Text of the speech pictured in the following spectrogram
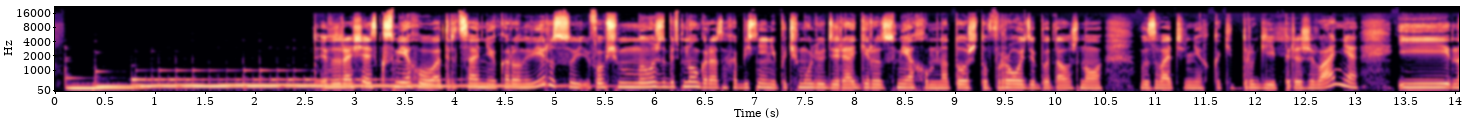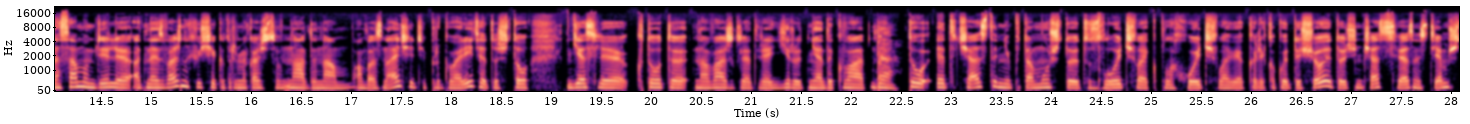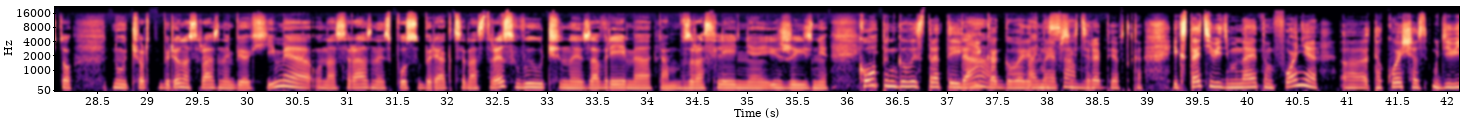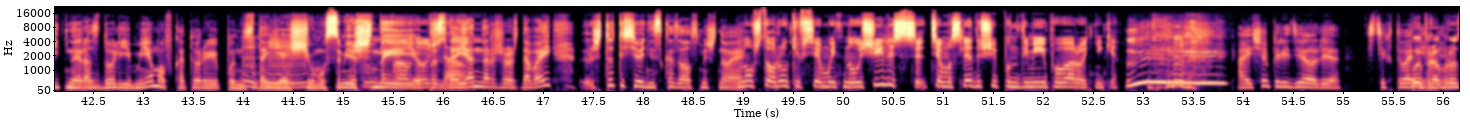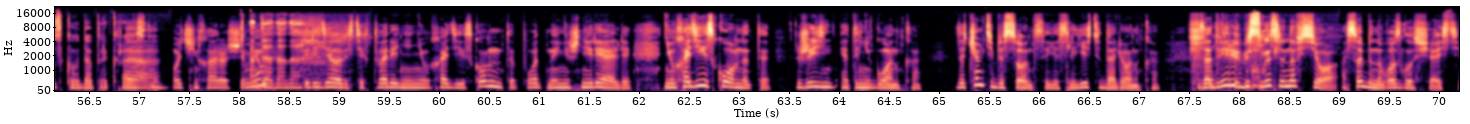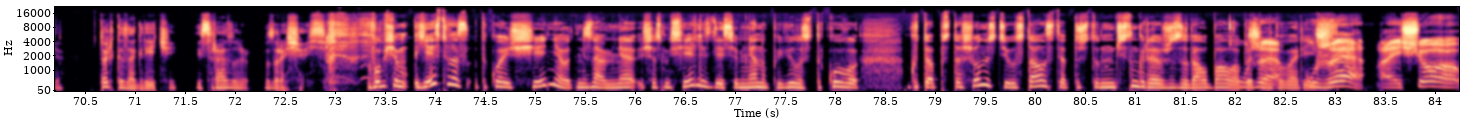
И возвращаясь к смеху, отрицанию коронавирусу, в общем, может быть много разных объяснений, почему люди реагируют смехом на то, что вроде бы должно вызывать у них какие-то другие переживания. И на самом деле одна из важных вещей, которые, мне кажется, надо нам обозначить и проговорить, это что если кто-то, на ваш взгляд, реагирует неадекватно, Да. то это часто не потому, что это злой человек, плохой человек или какой-то еще. Это очень часто связано с тем, что, ну, черт побери, у нас разная биохимия, у нас разные способы реакции на стресс, выученные за время там, взросления и жизни. Копинговые стратегии, Да, как говорит моя самые. психотерапевтка. И, кстати, видимо, на этом фоне э, такое сейчас удивительное раздолье мемов, которые по-настоящему смешные. правда. Постоянно ржешь. Давай, что ты сегодня сказал смешное? Ну что, руки все мыть научились. Тема следующей пандемии поворотники. А еще переделали стихотворение. Ой, про Бродского, да, Да, прекрасно. очень хороший мем. Да-да-да. Переделали стихотворение «Не выходи из комнаты» под нынешние реалии. «Не выходи из комнаты. Жизнь — это не гонка. Зачем тебе солнце, если есть удаленка? За дверью бессмысленно все, особенно возглас счастья. Только за гречей. И сразу же возвращайся. В общем, есть у вас такое ощущение, вот не знаю, у меня сейчас мы сели здесь, и у меня оно появилось такого какой-то опустошенности и усталости от того, что, ну, честно говоря, я уже задолбала об уже, этом говорить. уже. А еще,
